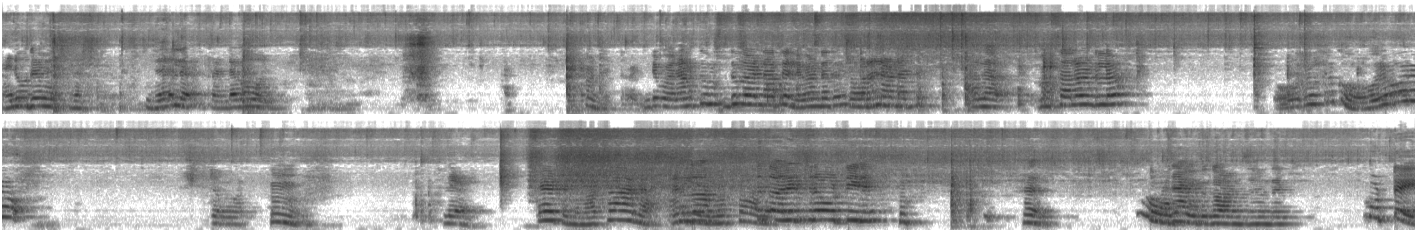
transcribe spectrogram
അതിന് ഉദയം ഇതല്ലേ മോൻ. എന്റെ എനിക്ക് ഇത് വേണ്ടാത്തല്ലേ വേണ്ടത്? ചോറല്ല വേണ്ടത്? അല്ല മസാല ഉണ്ടല്ലോ ഓരോരുത്തർക്കും ഓരോരോ. അല്ലേ? കേട്ടല്ലോ മസാല എന്താ? മസാല? ഇത്ര ഓട്ടിയിൽ കാണിച്ചിട്ടുണ്ട്? മുട്ടയെ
